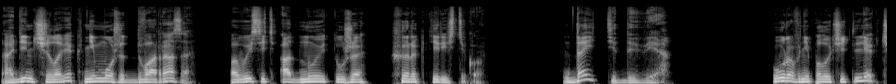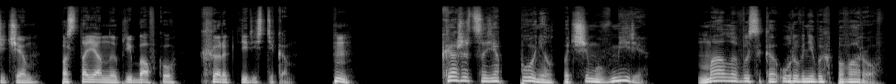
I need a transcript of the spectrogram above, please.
Один человек не может два раза повысить одну и ту же характеристику. Дайте две. Уровни получить легче, чем постоянную прибавку к характеристикам. Хм, Кажется, я понял, почему в мире мало высокоуровневых поваров.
